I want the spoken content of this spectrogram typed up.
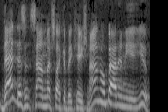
that doesn't sound much like a vacation. I don't know about any of you.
